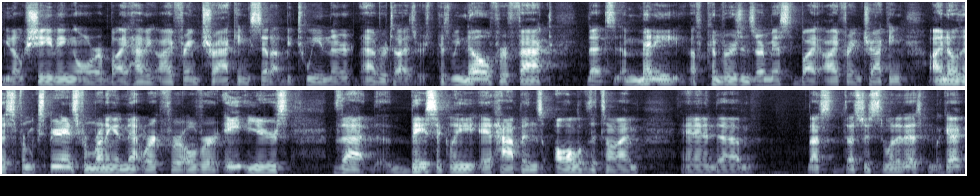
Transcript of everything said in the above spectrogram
you know shaving or by having iframe tracking set up between their advertisers because we know for a fact that many of conversions are missed by iframe tracking. I know this from experience from running a network for over eight years that basically it happens all of the time and um, that's that's just what it is okay?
